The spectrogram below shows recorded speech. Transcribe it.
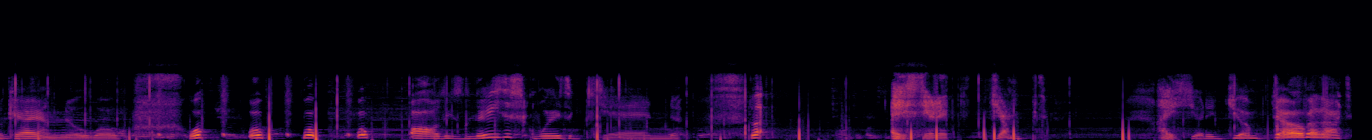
Okay, I know. Whoa. Whoa. Whoa. Whoa. Whoa. Oh, these laser squares again. Ah. I should have jumped. I should have jumped over that.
